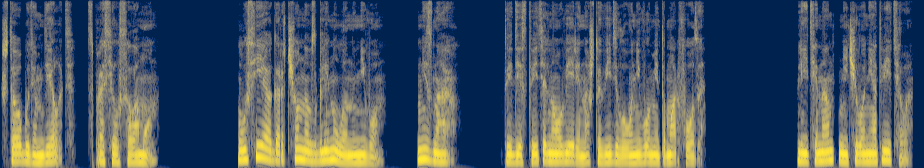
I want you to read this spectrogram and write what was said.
«Что будем делать?» — спросил Соломон. Лусия огорченно взглянула на него. «Не знаю. Ты действительно уверена, что видела у него метаморфозы?» Лейтенант ничего не ответила,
